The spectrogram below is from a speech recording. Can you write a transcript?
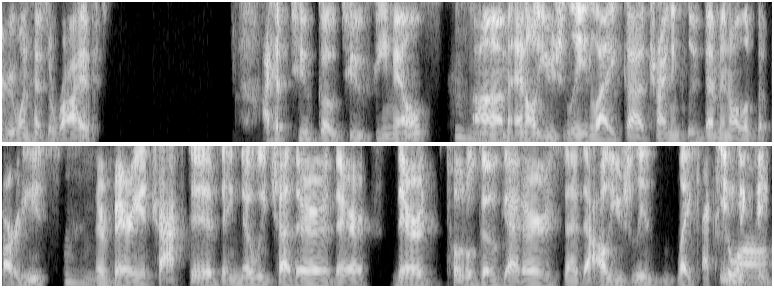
everyone has arrived i have two go-to females Mhm, um and i'll usually like uh, try and include them in all of the parties mhm. they're very attractive they know each other they're they're total go-getters uh, i'll usually like Sexual. indicate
